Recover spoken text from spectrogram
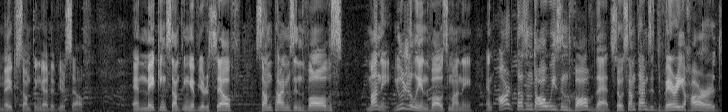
make something out of yourself, and making something of yourself sometimes involves money. Usually involves money, and art doesn't always involve that. So sometimes it's very hard.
